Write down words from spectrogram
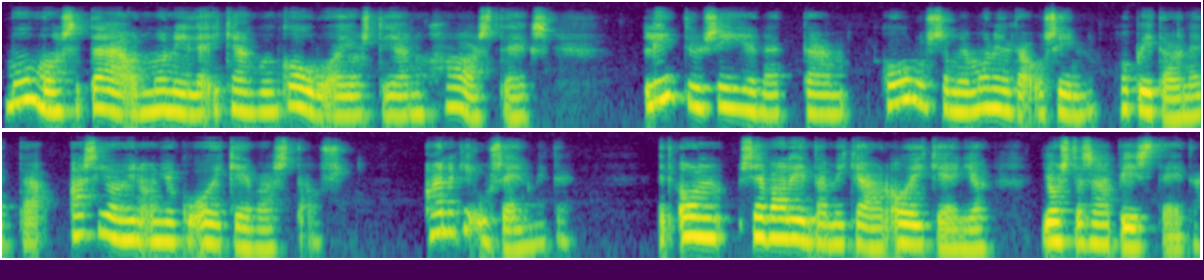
muun muassa tämä on monille ikään kuin kouluajosta jäänyt haasteeksi, liittyy siihen, että koulussa me monilta osin opitaan, että asioihin on joku oikea vastaus. Ainakin useimmiten. Että on se valinta, mikä on oikein ja josta saa pisteitä.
